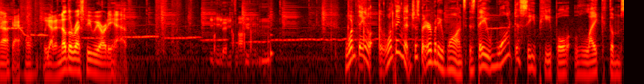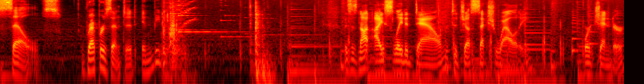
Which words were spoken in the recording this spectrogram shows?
Okay, well, we got another recipe we already have. One thing, one thing that just about everybody wants is they want to see people like themselves represented in media. This is not isolated down to just sexuality or gender.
